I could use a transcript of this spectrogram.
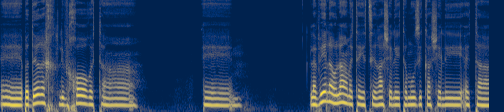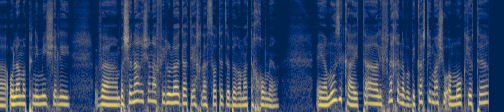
Uh, בדרך לבחור את ה... להביא אל העולם את היצירה שלי, את המוזיקה שלי, את העולם הפנימי שלי, ובשנה הראשונה אפילו לא ידעתי איך לעשות את זה ברמת החומר. אה, המוזיקה הייתה לפני כן, אבל ביקשתי משהו עמוק יותר,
